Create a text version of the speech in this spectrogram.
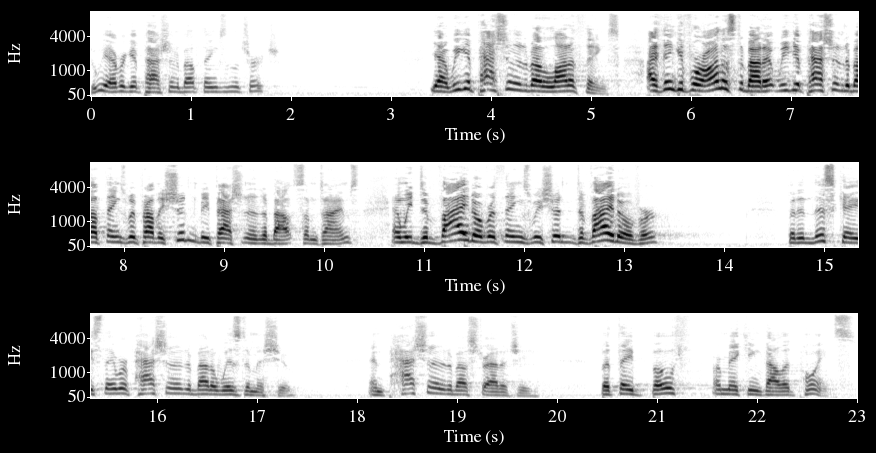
Do we ever get passionate about things in the church? Yeah, we get passionate about a lot of things. I think if we're honest about it, we get passionate about things we probably shouldn't be passionate about sometimes, and we divide over things we shouldn't divide over. But in this case, they were passionate about a wisdom issue and passionate about strategy, but they both are making valid points.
